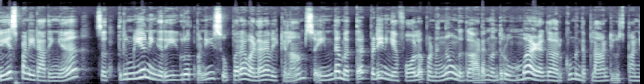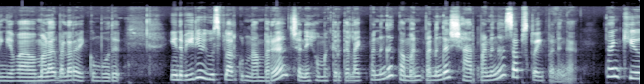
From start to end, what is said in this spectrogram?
வேஸ்ட் பண்ணிடாதீங்க. ஸோ திரும்பியும் நீங்கள் ரீக்ரோத் பண்ணி சூப்பராக வளர வைக்கலாம். ஸோ இந்த மெத்தட் படி நீங்கள் ஃபாலோ பண்ணுங்கள் உங்கள் கார்டன் வந்து ரொம்ப அழகாக இருக்கும் இந்த பிளான்ட் யூஸ் பண்ணிங்க வ மலர் வளர வைக்கும்போது. இந்த வீடியோ யூஸ்ஃபுல்லாக இருக்கும் நம்புறேன். சென்னை ஹோமக்கு இருக்க லைக் பண்ணுங்கள் கமெண்ட் பண்ணுங்கள் ஷேர் பண்ணுங்கள் சப்ஸ்கிரைப் பண்ணுங்கள் தேங்க்யூ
